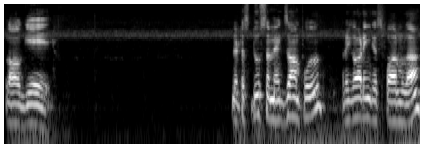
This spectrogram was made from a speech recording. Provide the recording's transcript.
log a. Let us do some example regarding this formula.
